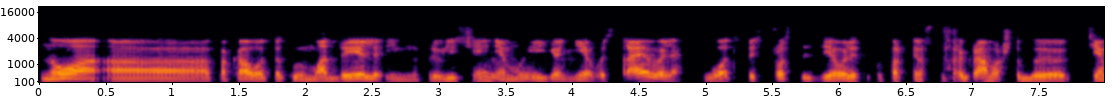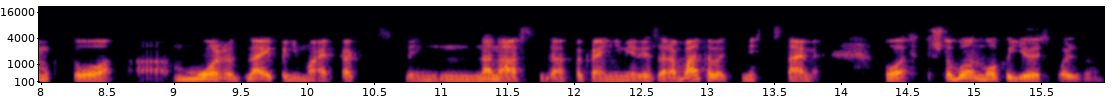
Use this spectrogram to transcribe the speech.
но э, пока вот такую модель именно привлечения мы ее не выстраивали, вот, то есть просто сделали такую партнерскую программу, чтобы тем, кто э, может, да, и понимает, как на нас, да, по крайней мере, зарабатывать вместе с нами, вот, чтобы он мог ее использовать.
